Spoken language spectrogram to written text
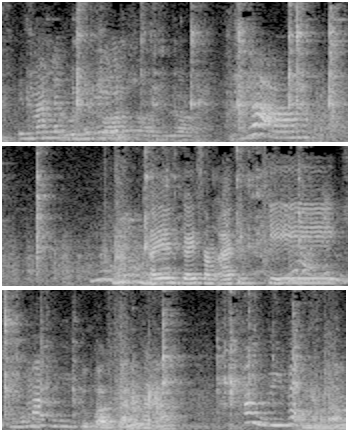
ist mein Laptop eh Ja. Ayan guys, ang ating cake. Brauchst keine mehr, ne? Hungry Fangen weg. wir mal an.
